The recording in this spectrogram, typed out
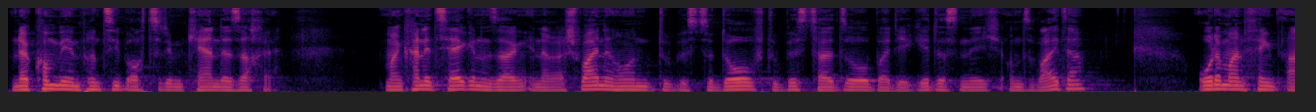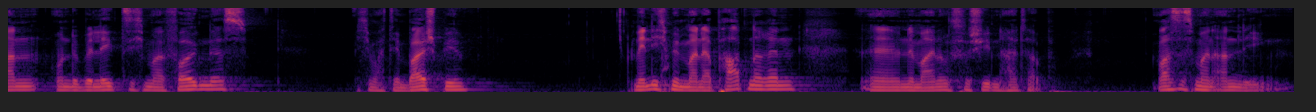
Und da kommen wir im Prinzip auch zu dem Kern der Sache. Man kann jetzt hergehen und sagen, innerer Schweinehund, du bist zu doof, du bist halt so, bei dir geht es nicht und so weiter. Oder man fängt an und überlegt sich mal Folgendes. Ich mache dir ein Beispiel. Wenn ich mit meiner Partnerin äh, eine Meinungsverschiedenheit habe, was ist mein Anliegen?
